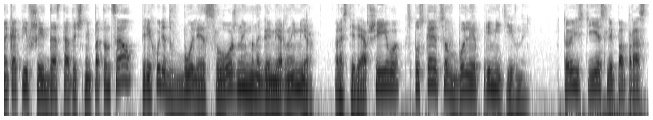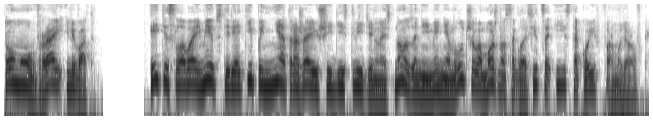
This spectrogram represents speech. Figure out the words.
накопившие достаточный потенциал, переходят в более сложный многомерный мир. Растерявшие его спускаются в более примитивный. То есть, если по-простому, в рай или в ад. Эти слова имеют стереотипы, не отражающие действительность, но за неимением лучшего можно согласиться и с такой формулировкой.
